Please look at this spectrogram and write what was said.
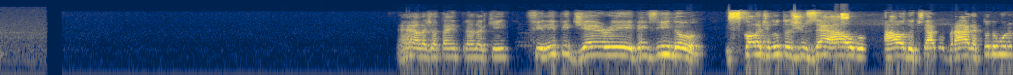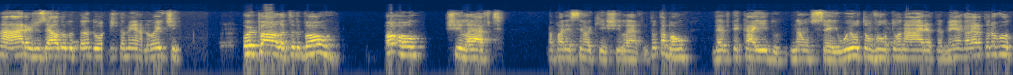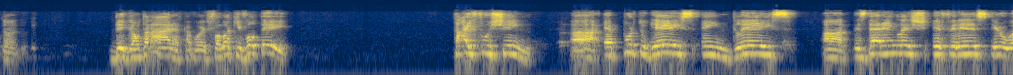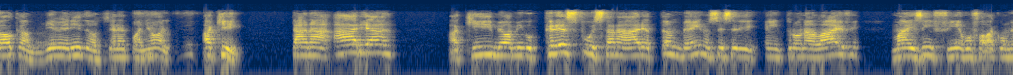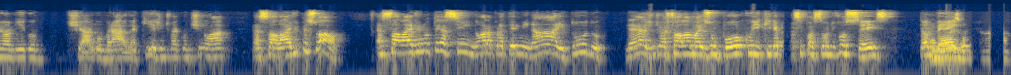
Ela já está entrando aqui. Felipe Jerry, bem-vindo. Escola de Lutas José Aldo, Aldo, Thiago Braga, todo mundo na área. José Aldo lutando hoje também à noite. Oi, Paula, tudo bom? Oh, oh, she left. Apareceu aqui, she left. Então tá bom, deve ter caído, não sei. Wilton voltou na área também, a galera toda voltando. Bigão tá na área, acabou. Ele falou aqui, voltei. Tai Fuxin. Ah, é português, é inglês, Uh, is that English? If it is, you're welcome. Bienvenido, ser espanhol. Aqui, tá na área. Aqui, meu amigo Crespo está na área também. Não sei se ele entrou na live, mas enfim, eu vou falar com o meu amigo Thiago Braga aqui. A gente vai continuar essa live. Pessoal, essa live não tem assim, hora para terminar e tudo. Né? A gente vai falar mais um pouco e queria a participação de vocês também. É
